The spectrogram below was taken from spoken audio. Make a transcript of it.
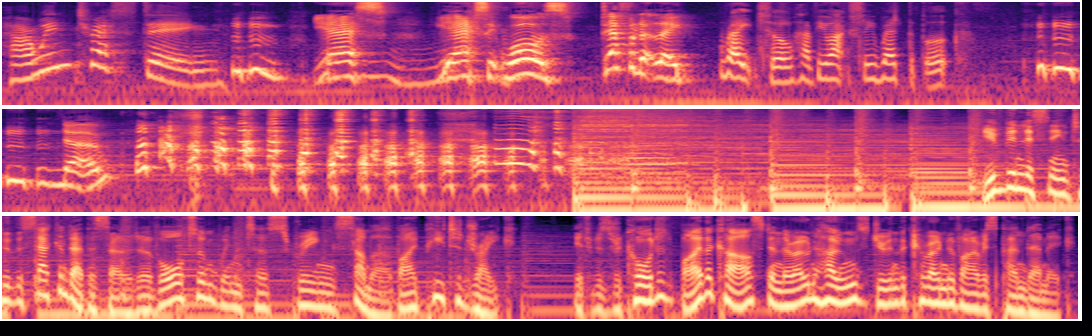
How interesting. Yes, yes, it was definitely. Rachel, have you actually read the book? No. You've been listening to the second episode of Autumn, Winter, Spring, Summer by Peter Drake. It was recorded by the cast in their own homes during the coronavirus pandemic.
